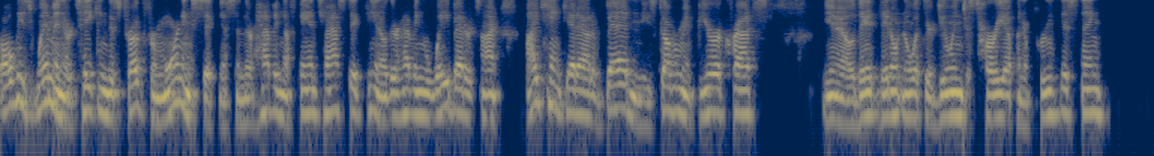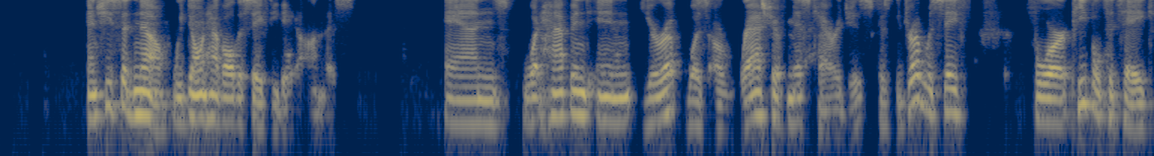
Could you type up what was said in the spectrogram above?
all these women are taking this drug for morning sickness and they're having a fantastic, you know, they're having a way better time. I can't get out of bed. And these government bureaucrats, you know, they, they don't know what they're doing. Just hurry up and approve this thing. And she said, no, we don't have all the safety data on this. And what happened in Europe was a rash of miscarriages because the drug was safe for people to take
